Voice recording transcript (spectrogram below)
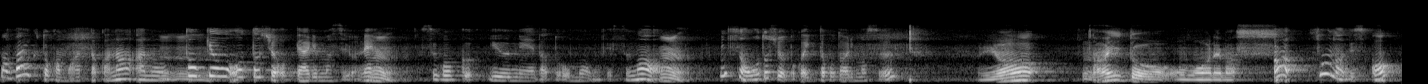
まあ、バイクとかもあったかな。あの、うんうんうん。東京オートショーってありますよね、うん。すごく有名だと思うんですが、うみつさんオートショーとか行ったことあります？んいやないと思われます。あそうなんですか？は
